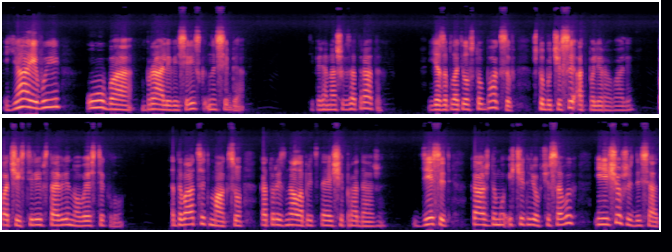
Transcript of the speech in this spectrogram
я и вы оба брали весь риск на себя. Теперь о наших затратах. Я заплатил 100 баксов, чтобы часы отполировали, почистили и вставили новое стекло. 20 Максу, который знал о предстоящей продаже. 10 каждому из четырех часовых и еще 60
